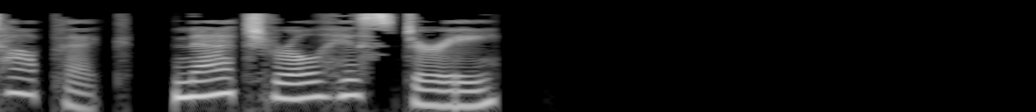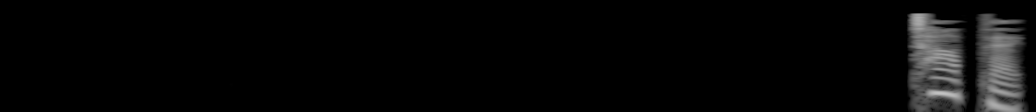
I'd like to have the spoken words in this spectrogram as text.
Topic: Natural history. Topic:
